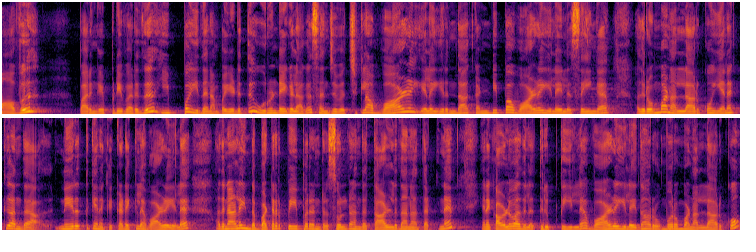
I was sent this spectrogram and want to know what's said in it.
மாவு. பாருங்கள் எப்படி வருது? இப்போ இதை நம்ம எடுத்து உருண்டைகளாக செஞ்சு வச்சுக்கலாம். வாழை இலை இருந்தால் கண்டிப்பாக வாழை இலையில் செய்யுங்க. அது ரொம்ப நல்லாயிருக்கும். எனக்கு அந்த நேரத்துக்கு எனக்கு கிடைக்கல வாழை இலை. அதனால் இந்த பட்டர் பேப்பர் என்ற சொல்கிற அந்த தாளில் தான் நான் தட்டினேன். எனக்கு அவ்வளோவா அதில் திருப்தி இல்லை. வாழை இலை தான் ரொம்ப ரொம்ப நல்லாயிருக்கும்.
